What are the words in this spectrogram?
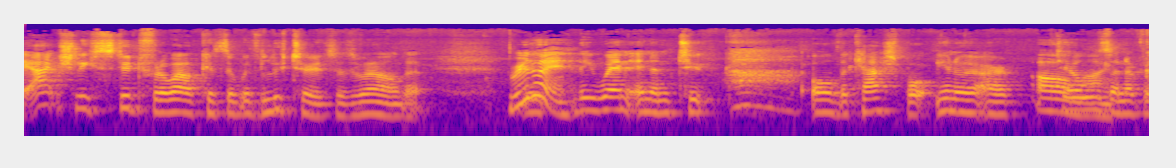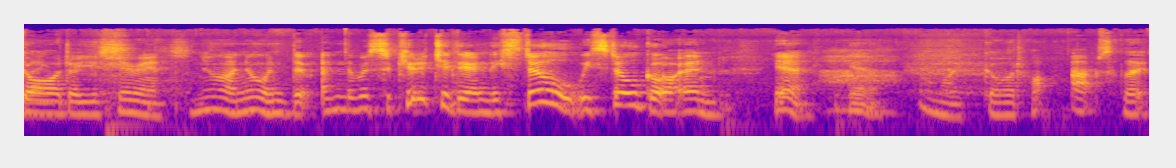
it actually stood for a while because there was looters as well. That Really? they, they went in and took all the cash, but you know our oh tills and everything. Oh God, are you serious? No, I know, and the, and there was security there, and they still we still got, Got in. yeah, yeah. Oh my god, what absolute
